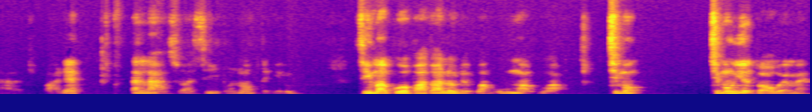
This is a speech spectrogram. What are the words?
ထားတာဖြစ်ပါတယ်။တလာဆိုတာဈေးပေါ့နော်တကယ်လို့ဈေးမှာကိုကဘာသွားလုပ်လဲကွာဥပမာကိုကချီမုံချီမုံရက်သွားဝယ်မယ်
